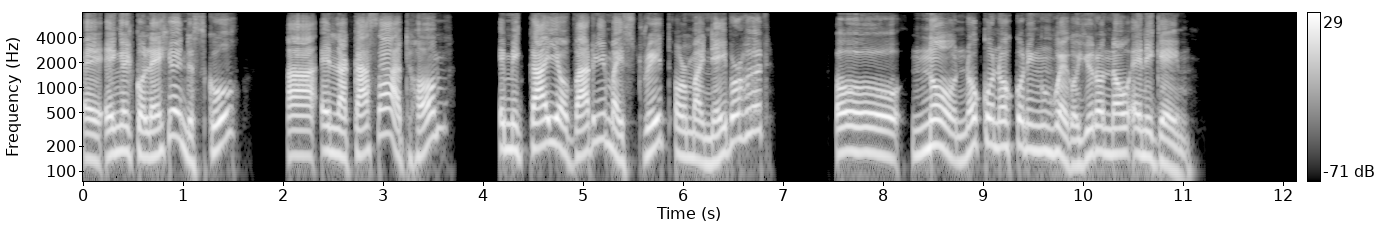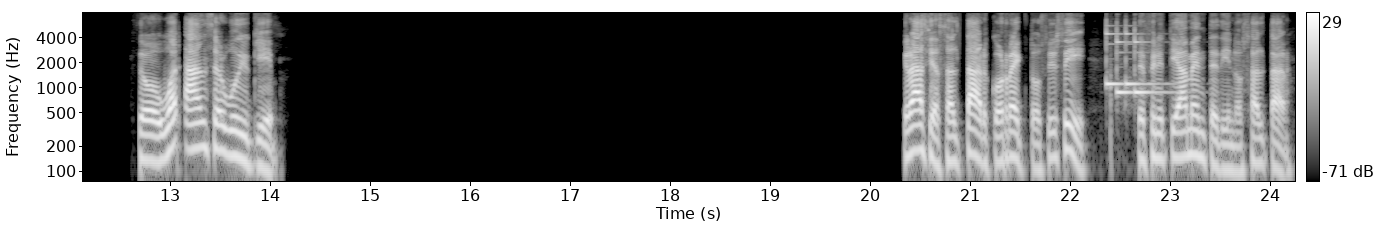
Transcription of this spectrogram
Eh, ¿En el colegio, in the school? Uh, ¿En la casa, at home? ¿En mi calle o barrio, my street or my neighborhood? Oh, no, no conozco ningún juego. You don't know any game. So what answer will you give? Gracias, saltar, correcto. Sí, sí. Definitivamente, Dino, saltar.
